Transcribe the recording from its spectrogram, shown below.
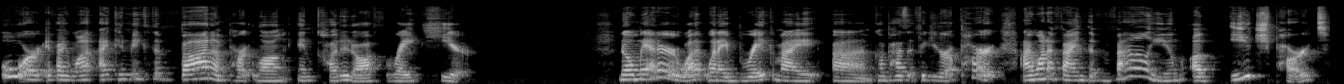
Or if I want, I can make the bottom part long and cut it off right here no matter what, when I break my um, composite figure apart, I want to find the volume of each part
